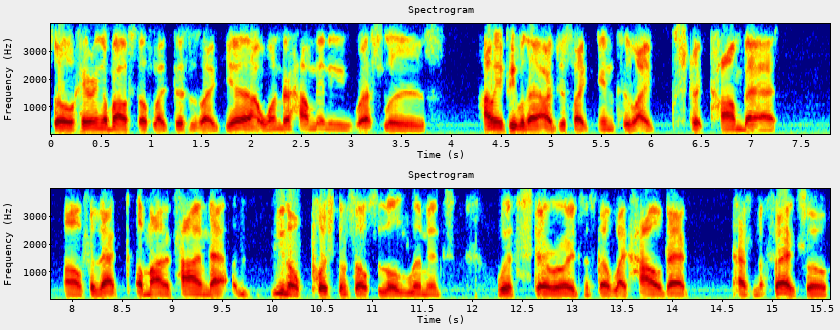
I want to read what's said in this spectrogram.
So hearing about stuff like this is like, yeah, I wonder how many wrestlers, how many people that are just like into like strict combat uh, for that amount of time that you know push themselves to those limits with steroids and stuff like how that has an effect so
